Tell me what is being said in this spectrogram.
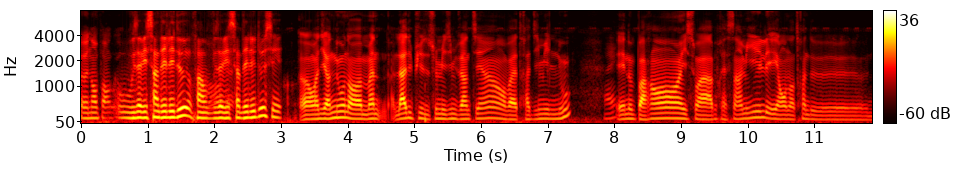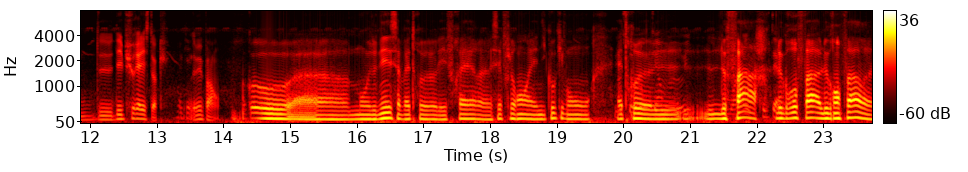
Euh, non, pas encore. Vous avez scindé les deux? Enfin, vous avez scindé les deux, c'est... Alors, on va dire, nous, on en, là, depuis le millésime 21, on va être à 10 000 nous. Ouais. Et nos parents, ils sont à, à peu près 5 000 et on est en train de, d'épurer les stocks de mes parents. Donc, au- à un moment donné, ça va être euh, les frères, euh, c'est Florent et Nico qui vont être euh, le, le phare, le gros phare, le grand phare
